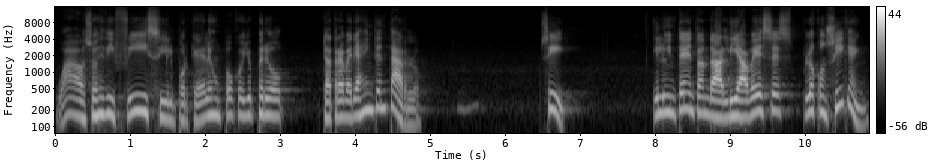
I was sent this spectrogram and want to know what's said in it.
Wow, eso es difícil porque él es un poco yo, pero ¿Te atreverías a intentarlo? Sí. Y lo intentan darle y a veces lo consiguen.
